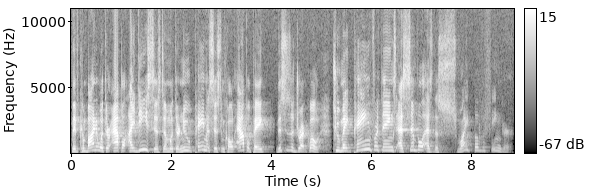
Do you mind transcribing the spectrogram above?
They've combined it with their Apple ID system, with their new payment system called Apple Pay. This is a direct quote to make paying for things as simple as the swipe of a finger,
